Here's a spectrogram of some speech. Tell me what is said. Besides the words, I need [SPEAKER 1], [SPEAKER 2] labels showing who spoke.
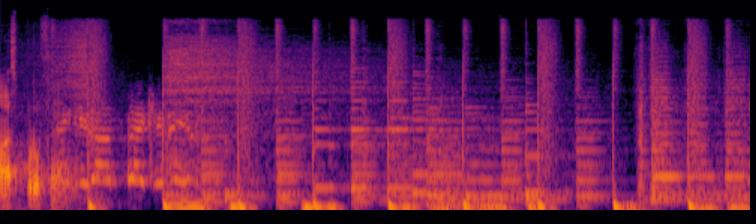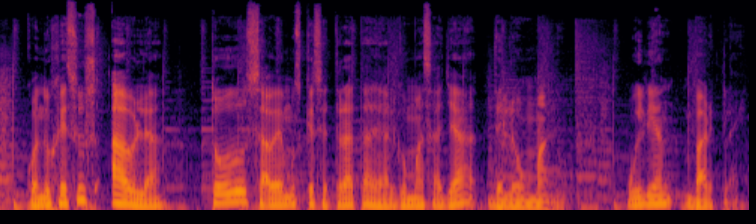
[SPEAKER 1] más profundo.
[SPEAKER 2] Cuando Jesús habla, todos sabemos que se trata de algo más allá de lo humano. William Barclay.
